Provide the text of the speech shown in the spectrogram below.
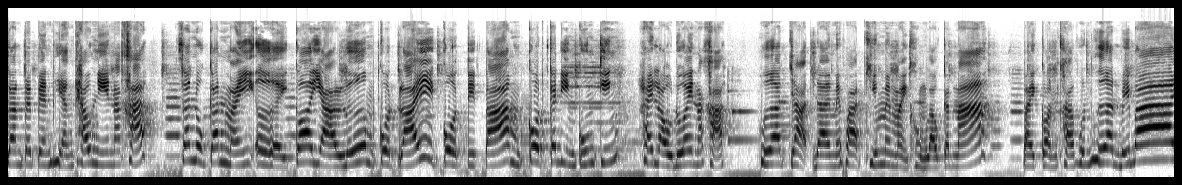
กันไปเป็นเพียงเท่านี้นะคะ สนุกกันไหมเอ่ย ก็อย่าลืมกดไลค์ กดติดตาม กดกระดิ่งกุ้งกิ้ง ให้เราด้วยนะคะ เพื่อจะได้ไม่พลาดคลิปใหม่ ๆ ของเรากันนะ ไปก่อนค่ะเพื่อนๆ บ๊ายบาย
